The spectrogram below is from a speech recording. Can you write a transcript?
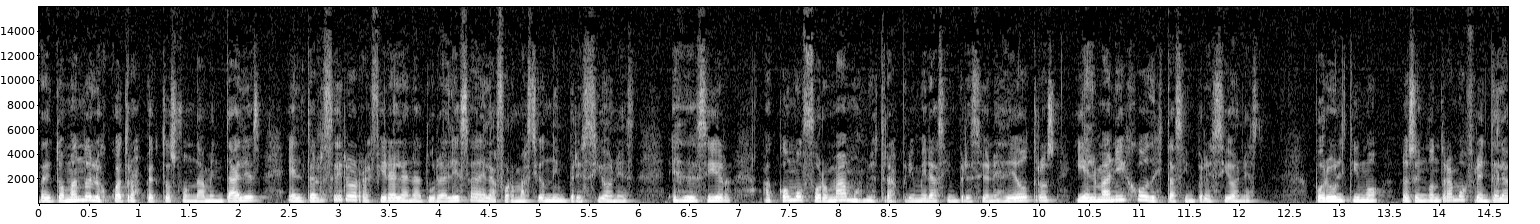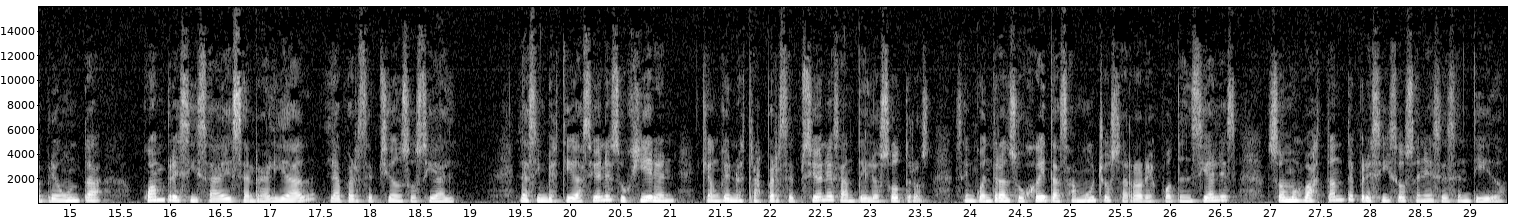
Retomando los cuatro aspectos fundamentales, el tercero refiere a la naturaleza de la formación de impresiones, es decir, a cómo formamos nuestras primeras impresiones de otros y el manejo de estas impresiones. Por último, nos encontramos frente a la pregunta ¿cuán precisa es en realidad la percepción social? Las investigaciones sugieren que aunque nuestras percepciones ante los otros se encuentran sujetas a muchos errores potenciales, somos bastante precisos en ese sentido.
